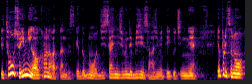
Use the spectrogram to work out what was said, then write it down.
で、当初意味がわからなかったんですけども、実際に自分でビジネスを始めていくうちにね、やっぱりその、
